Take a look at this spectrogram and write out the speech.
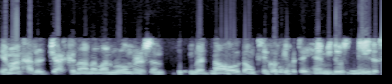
Your man had a jacket on him and runners, and he went, No, I don't think I'll give it to him. He doesn't need it.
